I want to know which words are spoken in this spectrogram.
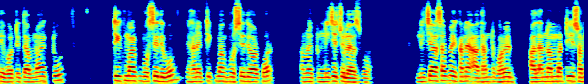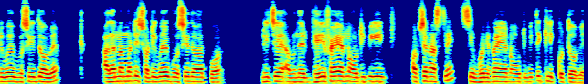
এই ঘটিতে আমরা একটু টিকমার্ক বসিয়ে দিব। এখানে টিকমার্ক বসিয়ে দেওয়ার পর আমরা একটু নিচে চলে আসব। নিচে আসার পর এখানে আধার ঘরের আধার নাম্বারটি সঠিকভাবে বসিয়ে দিতে হবে। আধার নাম্বারটি সঠিকভাবে বসিয়ে দেওয়ার পর নিচে আমাদের ভেরিফাই অ্যান্ড ওটিপি অপশন আসছে। সে ভেরিফাই অ্যান্ড ওটিপিতে ক্লিক করতে হবে।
